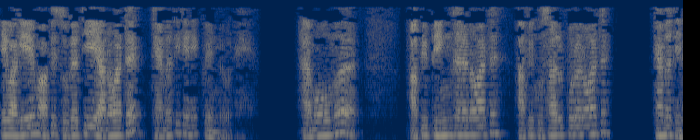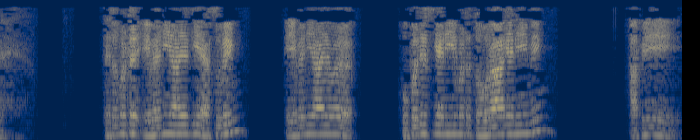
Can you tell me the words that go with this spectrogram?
ඒ වගේම අපි සුගතියේ යනවට කැමති කෙනෙක් වෙන්න ඕනේ. හැමෝම අපි පින් කරනවට, අපි කුසල් පුරනවට කැමති නැහැ. එතකොට එවැනි අයගේ ඇසුරෙන් එවැනි අයව උපදෙස් ගැනීමට තෝරා ගැනීමෙන් අපේ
